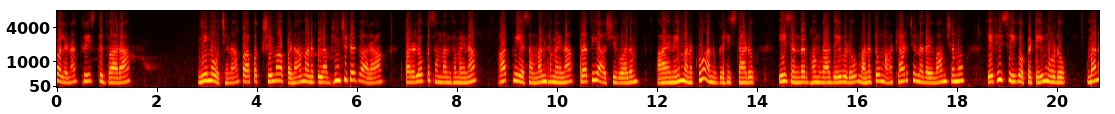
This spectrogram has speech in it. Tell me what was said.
వలన క్రీస్తు ద్వారా విమోచన పాపక్షమాపణ మనకు లభించుట ద్వారా పరలోక సంబంధమైన ఆత్మీయ సంబంధమైన ప్రతి ఆశీర్వాదం ఆయనే మనకు అనుగ్రహిస్తాడు. ఈ సందర్భంగా దేవుడు మనతో మాట్లాడుచున్న దైవాంశము ఎఫిసి ఒకటి మూడు. మన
